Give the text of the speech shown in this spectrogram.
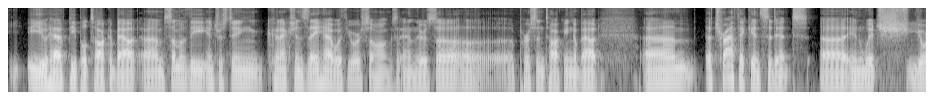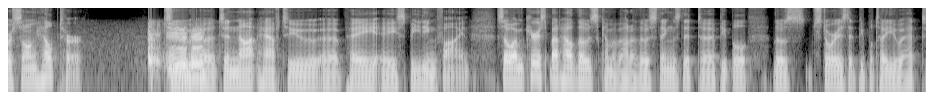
you have people talk about um, some of the interesting connections they have with your songs. And there's a, a person talking about um, a traffic incident uh, in which your song helped her to mm-hmm. uh, to not have to uh, pay a speeding fine. So I'm curious about how those come about. Are those things that uh, people, those stories that people tell you at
